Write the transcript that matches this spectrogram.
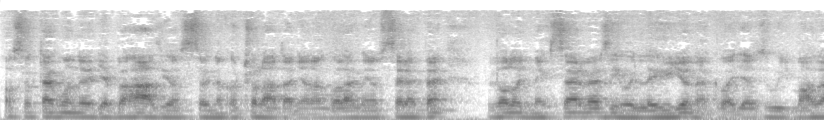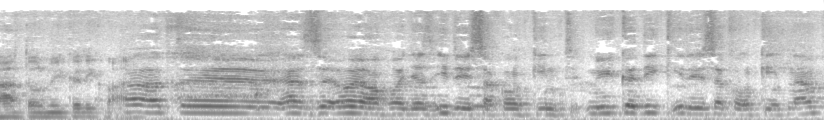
Azt szokták mondani, hogy ebben a háziasszonynak, a családanyának a legnagyobb szerepe, valahogy megszervezi, hogy leüljönek, vagy ez úgy magától működik már? Hát ez olyan, hogy ez időszakonként működik, időszakonként nem.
